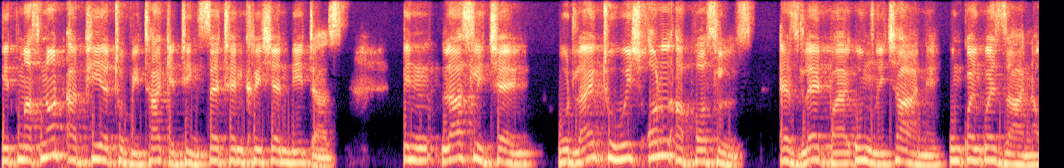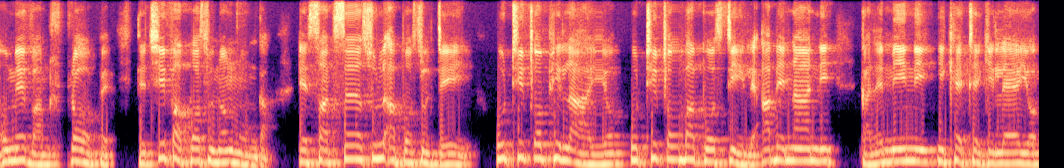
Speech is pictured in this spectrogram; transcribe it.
It must not appear to be targeting certain Christian leaders. In lastly, Chair, would like to wish all apostles as led by Ungcichane, Unkwenkwezana, Umeva Mhlophe, the chief apostle Nongunga, a successful apostle day. uthixo ophilayo uthixo obapostile abenani ngale mini ikhethekileyo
